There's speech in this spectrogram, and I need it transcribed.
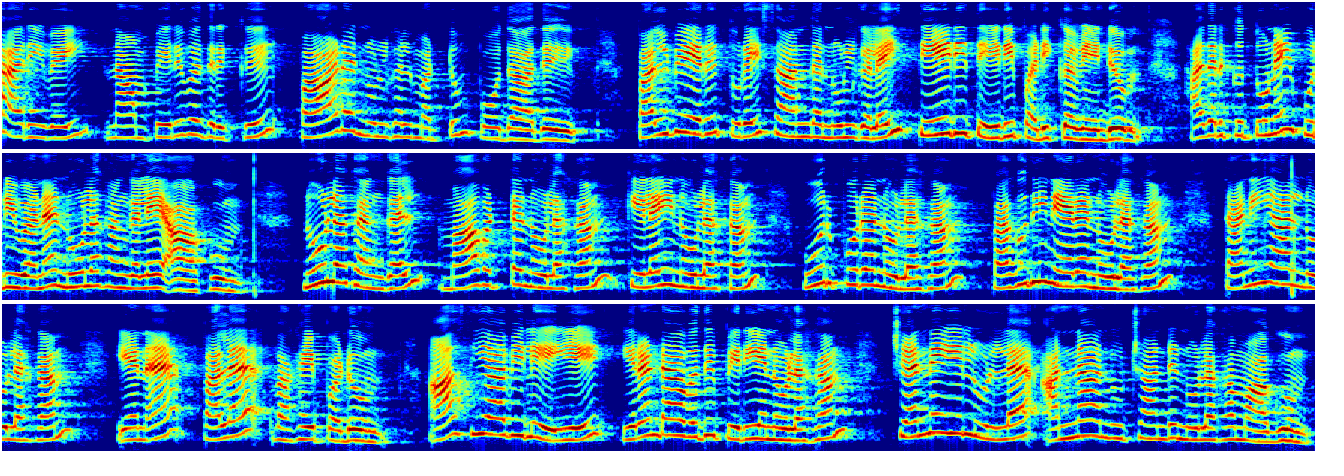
அறிவை நாம் பெறுவதற்கு பாட நூல்கள் மட்டும் போதாது. பல்வேறு துறை சார்ந்த நூல்களை தேடி தேடி படிக்க வேண்டும். அதற்கு துணை புரிவன நூலகங்களே ஆகும். நூலகங்கள் மாவட்ட நூலகம் கிளை நூலகம் ஊர்ப்புற நூலகம் பகுதி நேர நூலகம் தனியால் நூலகம் என பல வகைப்படும். ஆசியாவிலேயே இரண்டாவது பெரிய நூலகம் சென்னையில் உள்ள அண்ணா நூற்றாண்டு நூலகம் ஆகும்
